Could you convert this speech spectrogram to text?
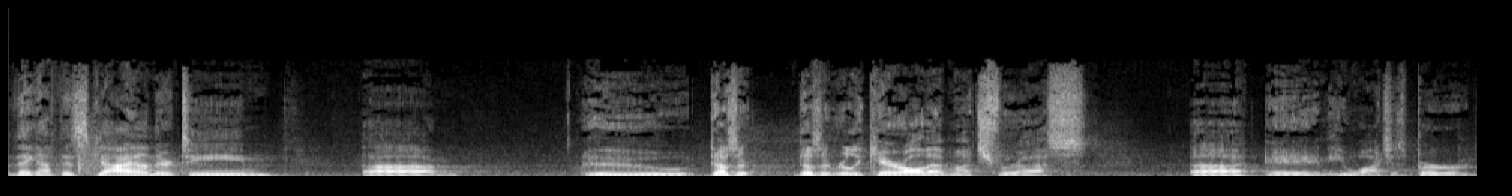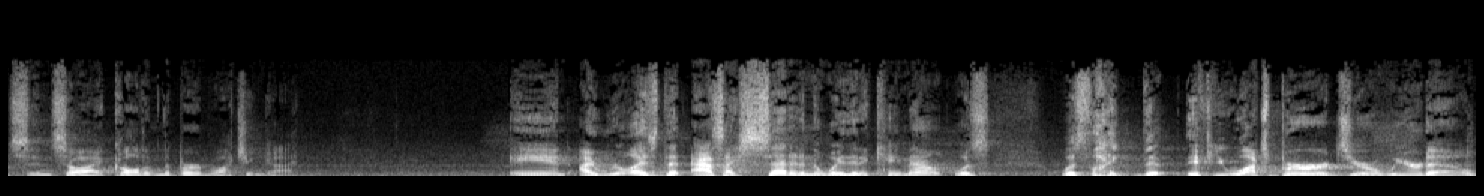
They got this guy on their team um, who doesn't, doesn't really care all that much for us. Uh, and he watches birds. And so I called him the bird watching guy. And I realized that as I said it in the way that it came out was, was like that if you watch birds, you're a weirdo.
